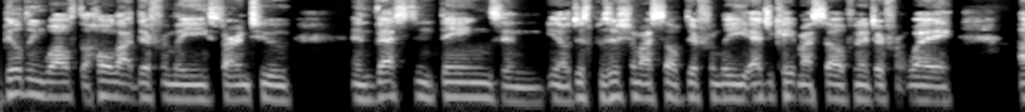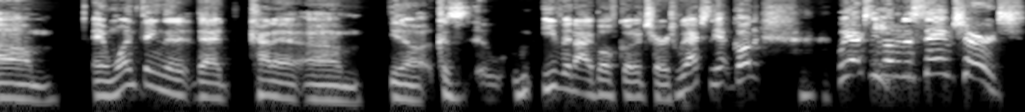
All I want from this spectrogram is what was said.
building wealth a whole lot differently, starting to invest in things and, you know, just position myself differently, educate myself in a different way. Um, and one thing that, that kind of, um, you know, because Eva and I both go to church. We actually go to, we actually go to the same church.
